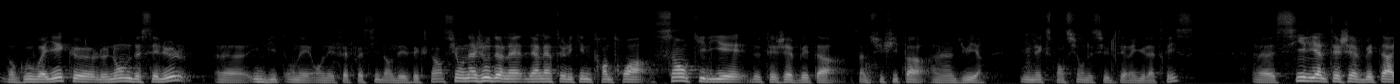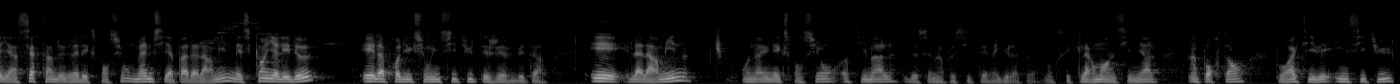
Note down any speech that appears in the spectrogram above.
Donc vous voyez que le nombre de cellules, euh, on, est, cette fois-ci dans des expériences. Si on ajoute de l'interleukine 33 sans qu'il y ait de TGF-bêta, ça ne suffit pas à induire une expansion de cellules T régulatrices. Euh, s'il y a le TGF-bêta, il y a un certain degré d'expansion, même s'il n'y a pas d'alarmine, mais quand il y a les deux, et la production in situ TGF-bêta et l'alarmine, on a une expansion optimale de ces lymphocytes régulateurs. Donc c'est clairement un signal important pour activer in situ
